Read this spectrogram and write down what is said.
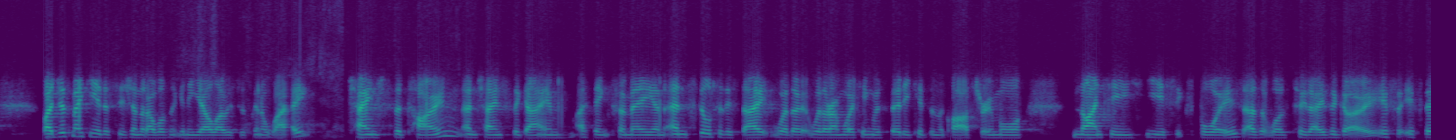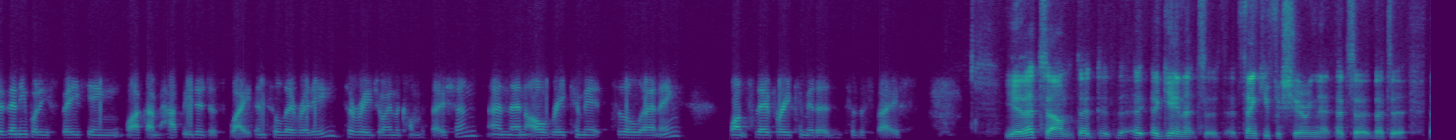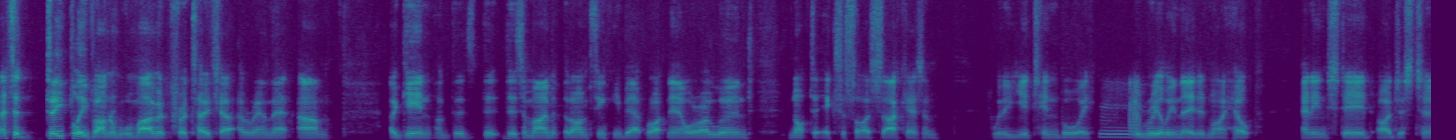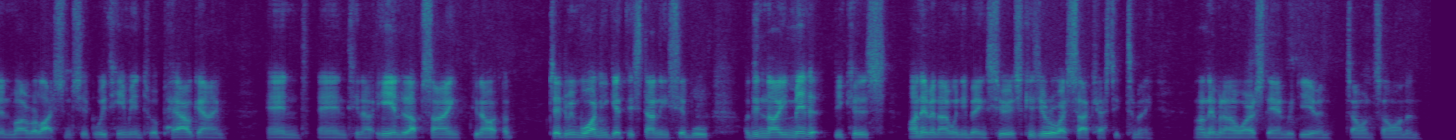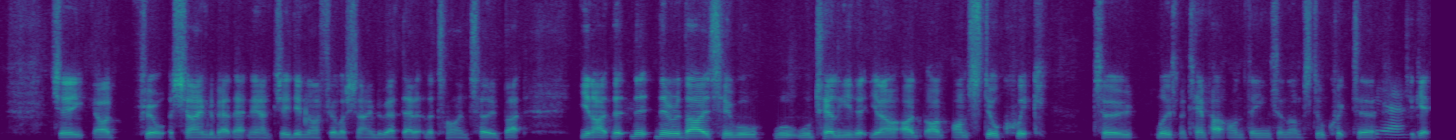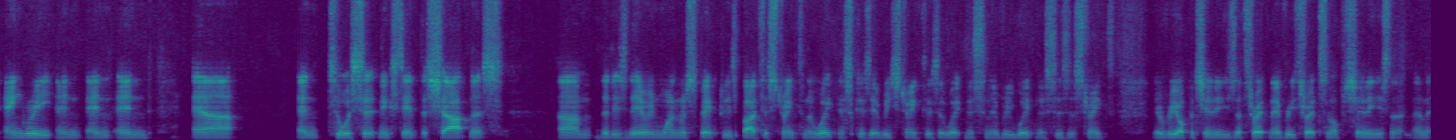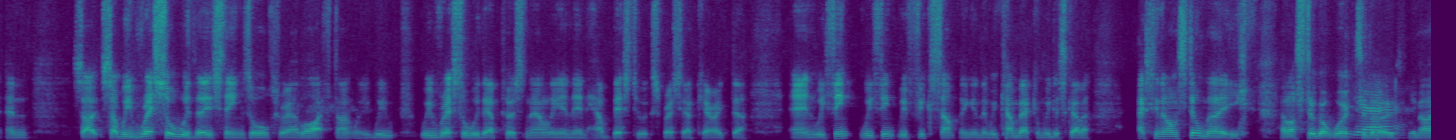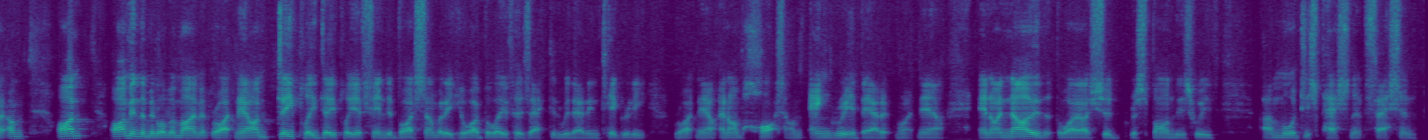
by just making a decision that I wasn't going to yell, I was just going to wait, changed the tone and changed the game. I think for me, and and still to this day, whether whether I'm working with 30 kids in the classroom or 90 year six boys as it was two days ago if if there's anybody speaking like i'm happy to just wait until they're ready to rejoin the conversation and then i'll recommit to the learning once they've recommitted to the space yeah that's um that, that again that's a, thank you for sharing that that's a that's a that's a deeply vulnerable moment for a teacher around that um again um, there's there's a moment that i'm thinking about right now where i learned not to exercise sarcasm with a year 10 boy mm. who really needed my help. And instead, I just turned my relationship with him into a power game. And, and you know, he ended up saying, you know, I said to him, why didn't you get this done? He said, well, I didn't know he meant it because I never know when you're being serious because you're always sarcastic to me. I never know where I stand with you and so on and so on. And gee, I feel ashamed about that now. Gee, didn't I feel ashamed about that at the time too? But you know, the, the, there are those who will, will, will tell you that you know I, I, I'm still quick to lose my temper on things, and I'm still quick to yeah. to get angry and and and uh, and to a certain extent, the sharpness um, that is there in one respect is both a strength and a weakness because every strength is a weakness and every weakness is a strength. Every opportunity is a threat and every threat's an opportunity, isn't it? And and so so we wrestle with these things all through our life, don't we? We we wrestle with our personality and then how best to express our character. And we think we think we've fixed something, and then we come back and we discover, actually no i'm still me and i've still got work yeah. to do you know i'm i'm i'm in the middle of a moment right now i'm deeply deeply offended by somebody who i believe has acted without integrity right now and i'm hot i'm angry about it right now and i know that the way i should respond is with a more dispassionate fashion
